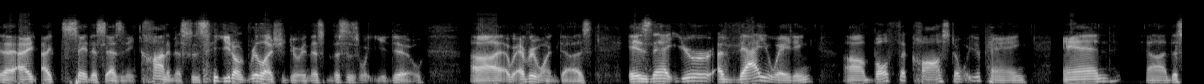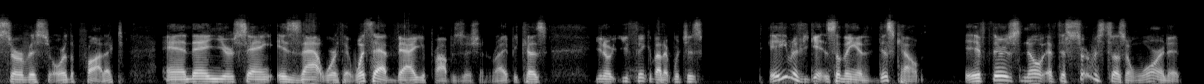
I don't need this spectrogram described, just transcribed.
I, I say this as an economist because you don't realize you're doing this, but this is what you do. Uh, everyone does, is that you're evaluating uh, both the cost of what you're paying and uh, the service or the product and then you're saying is that worth it what's that value proposition right because you know you think about it which is even if you're getting something at a discount if there's no if the service doesn't warrant it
